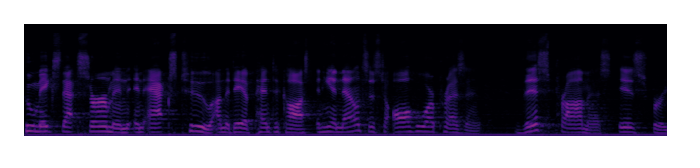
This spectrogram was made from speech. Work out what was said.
who makes that sermon in Acts 2 on the day of Pentecost, and he announces to all who are present this promise is for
